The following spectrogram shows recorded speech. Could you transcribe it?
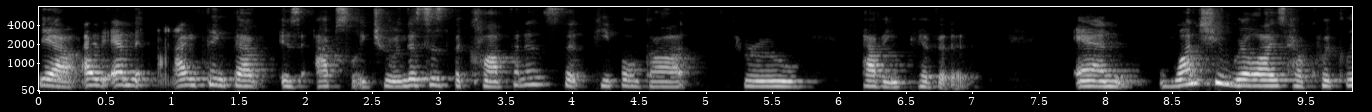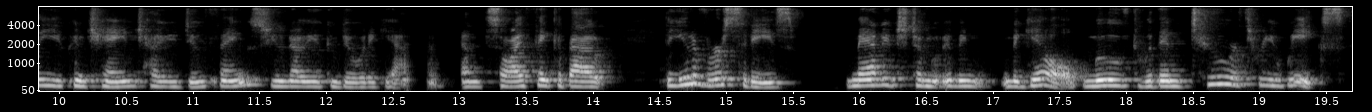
Yeah. And, and I think that is absolutely true. And this is the confidence that people got through having pivoted. And once you realize how quickly you can change how you do things, you know you can do it again. And so I think about the universities managed to, I mean, McGill moved within two or three weeks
